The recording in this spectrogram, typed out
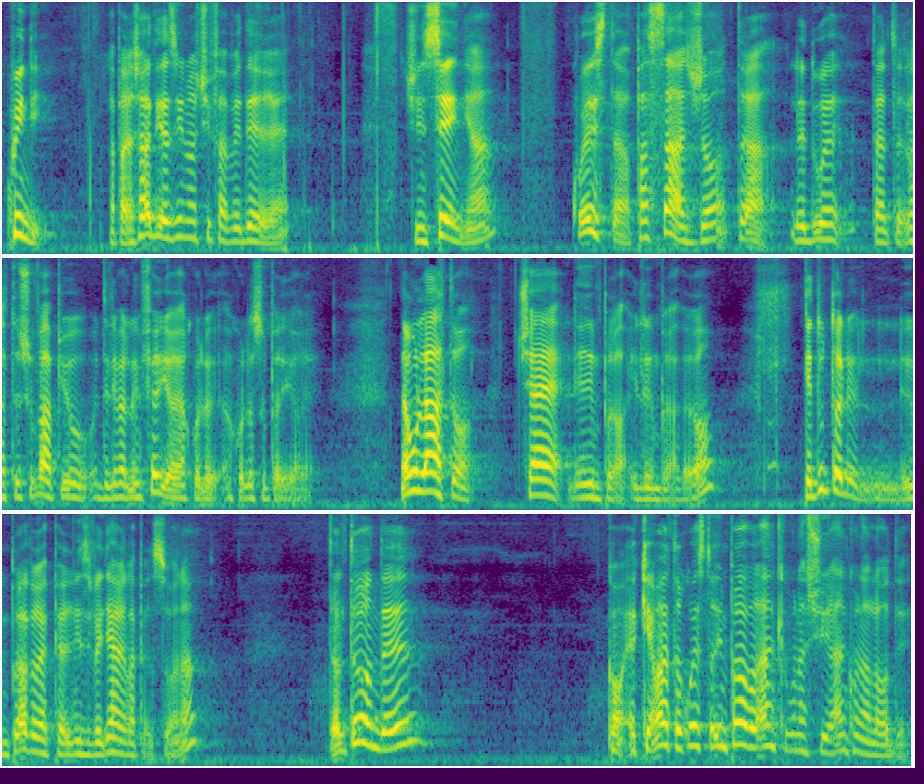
Quindi la parasha di Asino ci fa vedere, ci insegna questo passaggio tra le due, tra la Teshuvah più del livello inferiore a quello, a quello superiore. Da un lato c'è il, rimpro, il rimprovero, che tutto il rimprovero è per risvegliare la persona, d'altronde è chiamato questo rimprovero anche una scia, anche una lode.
